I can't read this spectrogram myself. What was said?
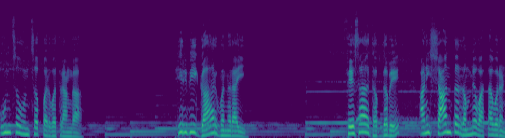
उंच उंच पर्वतरांगा. हिरवी गार वनराई. फेसाळ धबधबे आणि शांत रम्य वातावरण.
